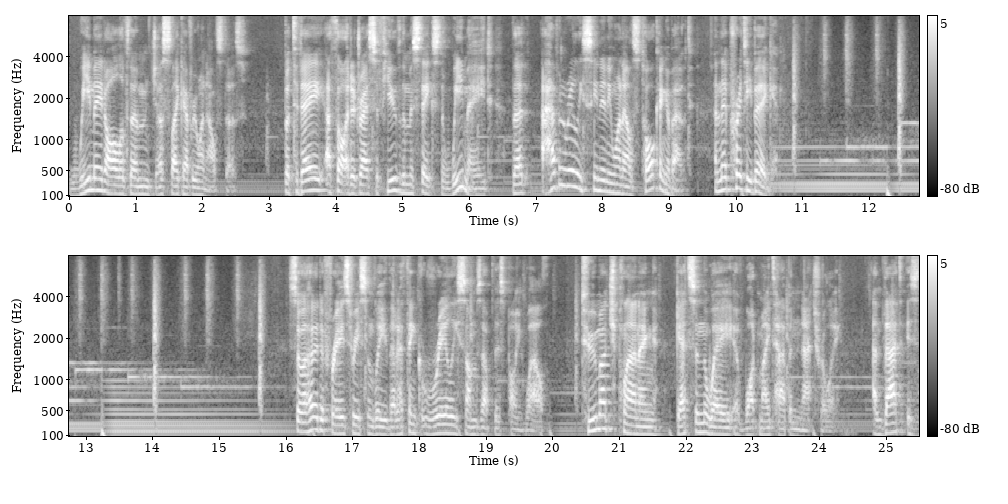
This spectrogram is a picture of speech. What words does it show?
We made all of them just like everyone else does. But today I thought I'd address a few of the mistakes that we made that I haven't really seen anyone else talking about, and they're pretty big. So I heard a phrase recently that I think really sums up this point well. Too much planning gets in the way of what might happen naturally. And that is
